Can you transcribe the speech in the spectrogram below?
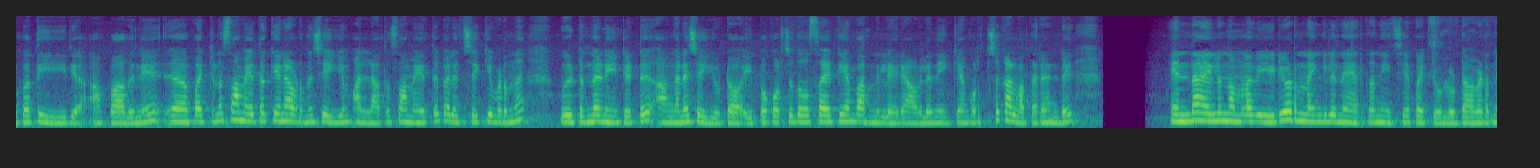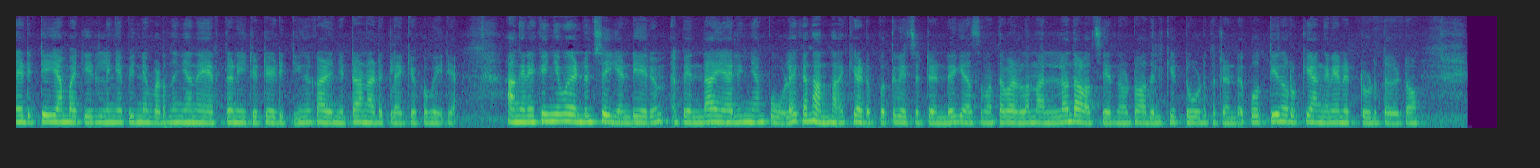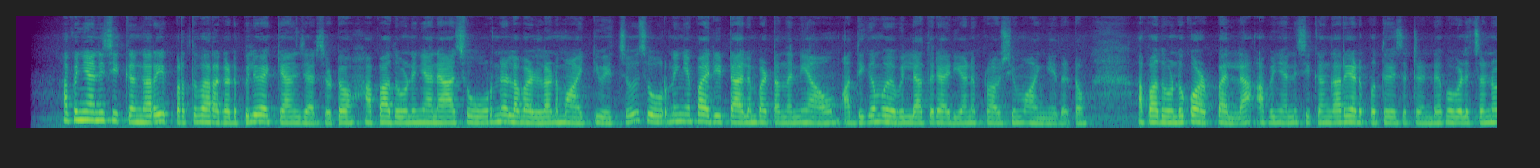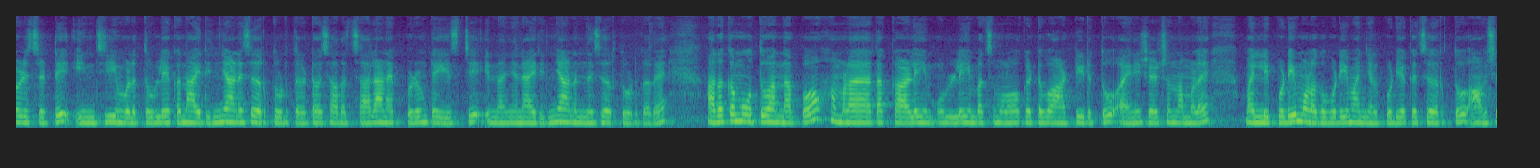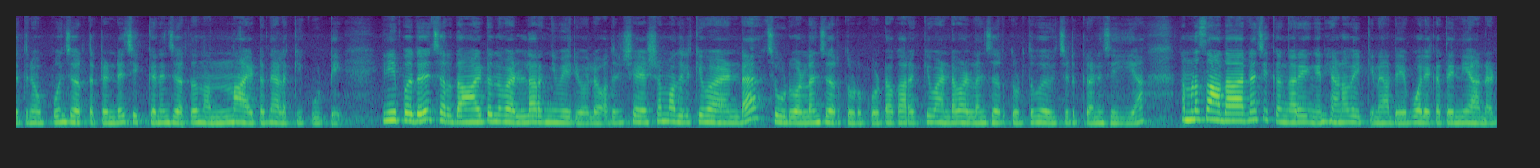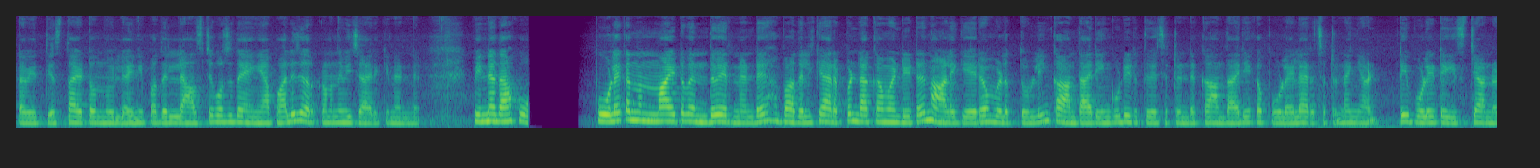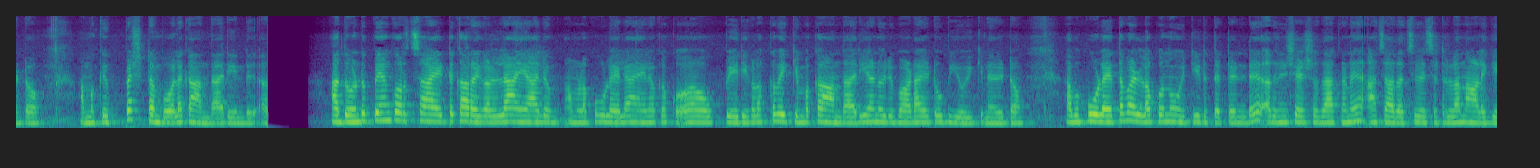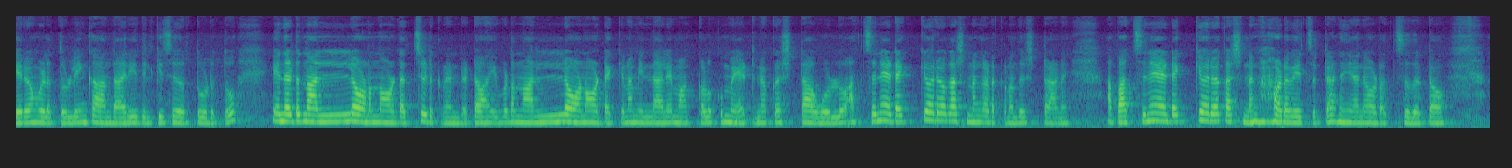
ഒക്കെ തീരുക അപ്പോൾ അതിന് പറ്റുന്ന സമയത്തൊക്കെ ഞാൻ അവിടെ നിന്ന് ചെയ്യും. അല്ലാത്ത സമയത്ത് പെലച്ചയ്ക്ക് ഇവിടെ നിന്ന് വീട്ടിൽ നിന്ന് എണീറ്റിട്ട് അങ്ങനെ ചെയ്യൂട്ടോ ഇപ്പോൾ കുറച്ച് ദിവസമായിട്ട് ഞാൻ പറഞ്ഞില്ലേ രാവിലെ നീക്കാൻ കുറച്ച് കള്ളത്തരണ്ട്. എന്തായാലും നമ്മളെ വീഡിയോ ഇടണമെങ്കിൽ നേരത്തെ നീച്ചേ പറ്റുള്ളൂ കേട്ടോ അവിടെ നിന്ന് എഡിറ്റ് ചെയ്യാൻ പറ്റിയിട്ടില്ലെങ്കിൽ പിന്നെ ഇവിടെ നിന്ന് ഞാൻ നേരത്തെ എണീറ്റിട്ട് എഡിറ്റിങ് കഴിഞ്ഞിട്ടാണ് അടുക്കളയ്ക്കൊക്കെ വരിക. അങ്ങനെയൊക്കെ ഇനി വീണ്ടും ചെയ്യേണ്ടി വരും. അപ്പം എന്തായാലും ഞാൻ പൂളയൊക്കെ നന്നാക്കി അടുപ്പത്ത് വെച്ചിട്ടുണ്ട്. ഗ്യാസുമത്തെ വെള്ളം നല്ല തിളച്ചിരുന്നു കേട്ടോ അതിലേക്ക് ഇട്ട് കൊടുത്തിട്ടുണ്ട്. പൊത്തി നുറുക്കി അങ്ങനെയാണ് ഇട്ട് കൊടുത്തത് കേട്ടോ അപ്പം ഞാൻ ഈ ചിക്കൻ കറി ഇപ്പുറത്ത് വിറകടുപ്പിൽ വെക്കാൻ വിചാരിച്ചു കേട്ടോ അപ്പം അതുകൊണ്ട് ഞാൻ ആ ചോറിനുള്ള വെള്ളം മാറ്റി വെച്ചു. ചോറിന് ഇങ്ങനെ പരിയിട്ടാലും പെട്ടെന്ന് തന്നെ ആവും. അധികം വേവില്ലാത്തൊരു അരിയാണ് ഇപ്രാവശ്യം വാങ്ങിയത് കേട്ടോ അപ്പോൾ അതുകൊണ്ട് കുഴപ്പമില്ല. അപ്പോൾ ഞാൻ ചിക്കൻ കറി അടുപ്പത്ത് വെച്ചിട്ടുണ്ട്. അപ്പോൾ വെളിച്ചെണ്ണ ഒഴിച്ചിട്ട് ഇഞ്ചിയും വെളുത്തുള്ളിയൊക്കെ ഒന്ന് അരിഞ്ഞാണ് ചേർത്ത് കൊടുത്തത് കേട്ടോ. ചതച്ചാലാണ് എപ്പോഴും ടേസ്റ്റ് എന്നാൽ ഞാൻ അരിഞ്ഞാണ് ഇന്ന് ചേർത്ത് കൊടുത്തത്. അതൊക്കെ മൂത്ത് വന്നപ്പോൾ നമ്മളെ തക്കാളിയും ഉള്ളിയും പച്ചമുളകൊക്കെ ഇട്ട് വാട്ടിയെടുത്തു. അതിനുശേഷം നമ്മൾ മല്ലിപ്പൊടി മുളക് പൊടി മഞ്ഞൾപ്പൊടിയൊക്കെ ചേർത്തു. ആവശ്യത്തിന് ഉപ്പും ചേർത്തിട്ടുണ്ട്. ചിക്കനും ചേർത്ത് നന്നായിട്ടൊന്ന് ഇളക്കി കൂട്ടി. ഇനിയിപ്പോൾ ഇത് ചെറുതായിട്ടൊന്ന് വെള്ളം ഇറങ്ങി വരുമല്ലോ. അതിനുശേഷം അതിലേക്ക് വേണ്ട ചൂടുവെള്ളം ചേർത്ത് കൊടുക്കും കേട്ടോ. കറിക്ക് വേണ്ട വെള്ളം ചേർത്ത് കൊടുത്ത് വേവിച്ചെടുക്കുകയാണ് ചെയ്യുക. നമ്മൾ സാധാരണ ചിക്കൻ കറി എങ്ങനെയാണോ വെക്കുന്നത് അതേപോലെയൊക്കെ തന്നെയാണ് കേട്ടോ. വ്യത്യസ്തമായിട്ടൊന്നുമില്ല. ഇനിയിപ്പോൾ അതിൽ ലാസ്റ്റ് കുറച്ച് തേങ്ങാപ്പാൽ ചേർക്കണം എന്ന് വിചാരിക്കുന്നുണ്ട്. പിന്നെ അതാ പൂളയൊക്കെ നന്നായിട്ട് വെന്ത് വരുന്നുണ്ട്. അപ്പോൾ അതിലേക്ക് അരപ്പുണ്ടാക്കാൻ വേണ്ടിയിട്ട് നാളികേരവും വെളുത്തുള്ളിയും കാന്താരിയും കൂടി എടുത്ത് വെച്ചിട്ടുണ്ട്. കാന്താരിയൊക്കെ പൂളയിൽ അരച്ചിട്ടുണ്ടെങ്കിൽ അടിപൊളി ടേസ്റ്റാണ് കേട്ടോ. നമുക്ക് ഇപ്പം ഇഷ്ടം പോലെ കാന്താരി ഉണ്ട് അതുകൊണ്ട് ഇപ്പം ഞാൻ കുറച്ചായിട്ട് കറികളിലായാലും നമ്മളെ പൂളയിലായാലും ഒക്കെ ഉപ്പേരികളൊക്കെ വെക്കുമ്പോൾ കാന്താരിയാണ് ഒരുപാടായിട്ട് ഉപയോഗിക്കുന്നത് കേട്ടോ. അപ്പോൾ പൂളയത്തെ വെള്ളമൊക്കെ ഒന്ന് ഊറ്റിയെടുത്തിട്ടുണ്ട് അതിനുശേഷം ഇതാക്കണ് ആ ചതച്ച് വെച്ചിട്ടുള്ള നാളികേരവും വെളുത്തുള്ളിയും കാന്താരി ഇതിലേക്ക് ചേർത്ത് കൊടുത്തു. എന്നിട്ട് നല്ലോണം ഉടച്ചെടുക്കുന്നുണ്ട് കേട്ടോ. ഇവിടെ നല്ലോണം ഉടയ്ക്കണം എന്നാലേ മക്കൾക്കും ഏട്ടനൊക്കെ ഇഷ്ടാവുള്ളൂ. അച്ഛന് ഇടയ്ക്ക് ഓരോ കഷ്ണം കിടക്കണത് ഇഷ്ടമാണ് അപ്പം അച്ഛന് ഇടയ്ക്ക് ഓരോ കഷ്ണങ്ങൾ അവിടെ വെച്ചിട്ടാണ് ഞാൻ ഉടച്ചത് കേട്ടോ.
